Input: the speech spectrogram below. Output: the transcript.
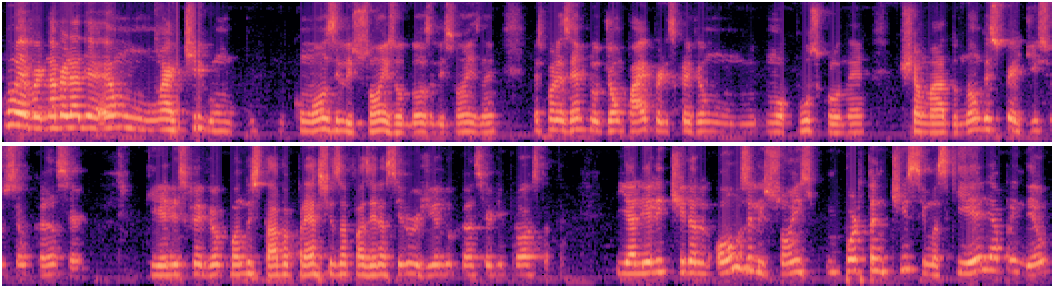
Não é, na verdade, é um artigo com 11 lições ou 12 lições, né? Mas, por exemplo, o John Piper escreveu um, um opúsculo, né? Chamado Não Desperdice o Seu Câncer, que ele escreveu quando estava prestes a fazer a cirurgia do câncer de próstata. E ali ele tira 11 lições importantíssimas que ele aprendeu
